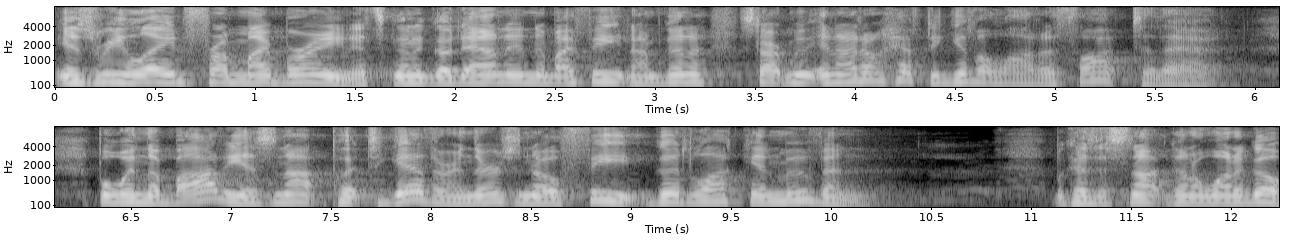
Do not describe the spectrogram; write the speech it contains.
is relayed from my brain. It's going to go down into my feet, and I'm going to start moving. And I don't have to give a lot of thought to that. But when the body is not put together and there's no feet, good luck in moving because it's not going to want to go.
